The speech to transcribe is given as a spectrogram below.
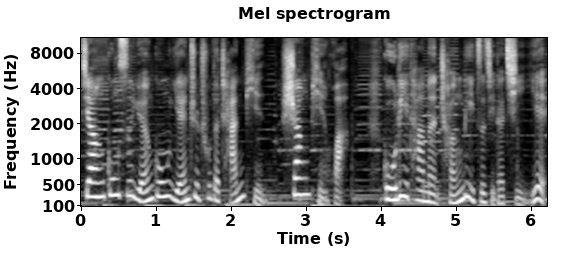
将公司员工研制出的产品商品化，鼓励他们成立自己的企业，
